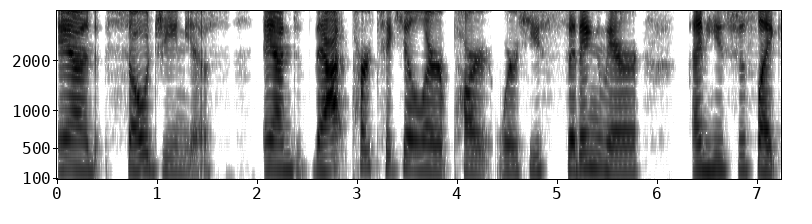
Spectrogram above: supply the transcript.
and so genius. And that particular part where he's sitting there and he's just like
